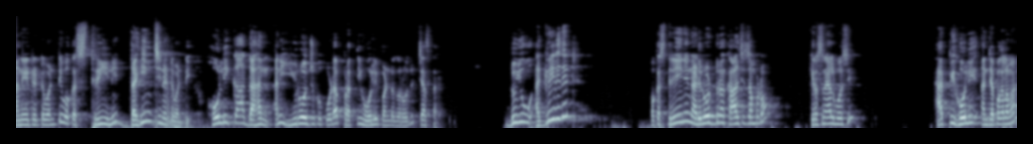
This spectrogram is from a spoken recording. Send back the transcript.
అనేటటువంటి ఒక స్త్రీని దహించినటువంటి హోలికా దహన్ అని ఈ రోజుకు కూడా ప్రతి హోలీ పండుగ రోజు చేస్తారు. Do you agree with it ఒక స్త్రీని నడిరోడ్డున కాల్చి చంపడం కిరసనాయాలు పోసి హ్యాపీ హోలీ అని చెప్పగలమా?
